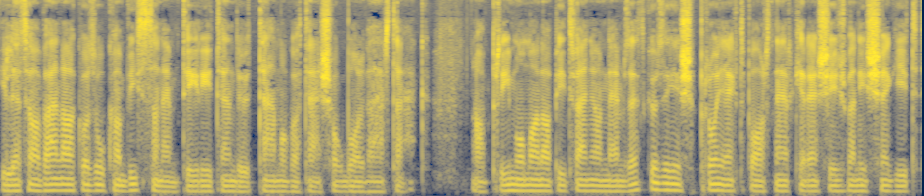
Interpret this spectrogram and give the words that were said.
illetve a vállalkozók a vissza nem térítendő támogatásokból várták. A Primom alapítvány a nemzetközi és projektpartnerkeresésben is segít,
